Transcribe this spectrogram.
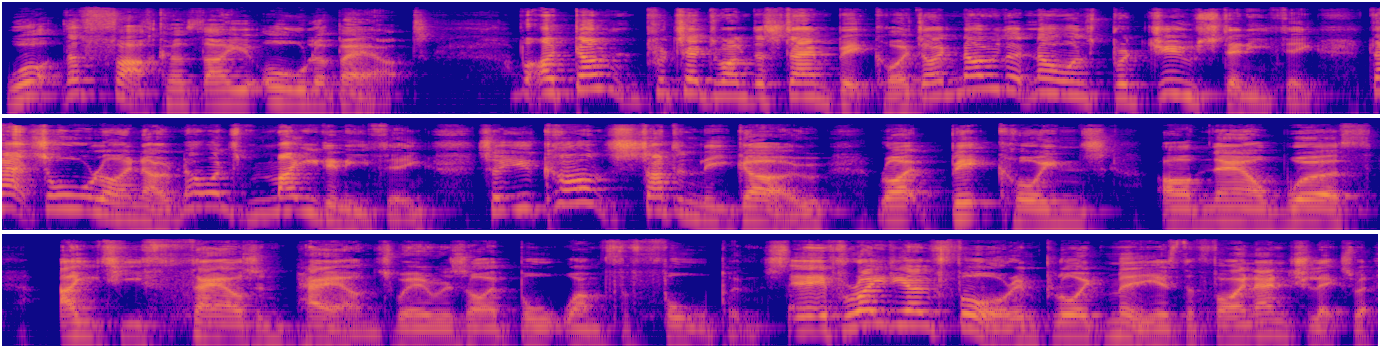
What the fuck are they all about? But I don't pretend to understand bitcoins. I know that no one's produced anything. That's all I know. No one's made anything. So you can't suddenly go, right, bitcoins are now worth £80,000, whereas I bought one for fourpence. If Radio 4 employed me as the financial expert,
